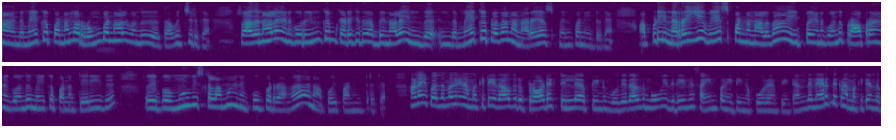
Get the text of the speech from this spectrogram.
நான் இந்த மேக்கப் பண்ணாமல் ரொம்ப நாள் வந்து தவிச்சிருக்கேன். ஸோ அதனால் எனக்கு ஒரு இன்கம் கிடைக்குது அப்படின்னால இந்த இந்த மேக்கப்பில் தான் நான் நிறையா ஸ்பெண்ட் பண்ணிகிட்ருக்கேன் அப்படி நிறைய வேஸ்ட் பண்ணனால தான் இப்போ எனக்கு வந்து ப்ராப்பராக எனக்கு வந்து மேக்கப் பண்ண தெரியுது. ஸோ இப்போ மூவிஸ்க்கெல்லாமும் எனக்கு கூப்பிடுறாங்க நான் போய் பண்ணிகிட்ருக்கேன் ஆனால் இப்போ அந்த மாதிரி நம்மக்கிட்ட ஏதாவது ஒரு ப்ராடக்ட் இல்லை அப்படின்னும் போது ஏதாவது மூவி திடீர்னு சைன் பண்ணிட்டீங்க போகிறேன் அப்படின்ட்டு அந்த நேரத்துக்கு நம்மக்கிட்ட அந்த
